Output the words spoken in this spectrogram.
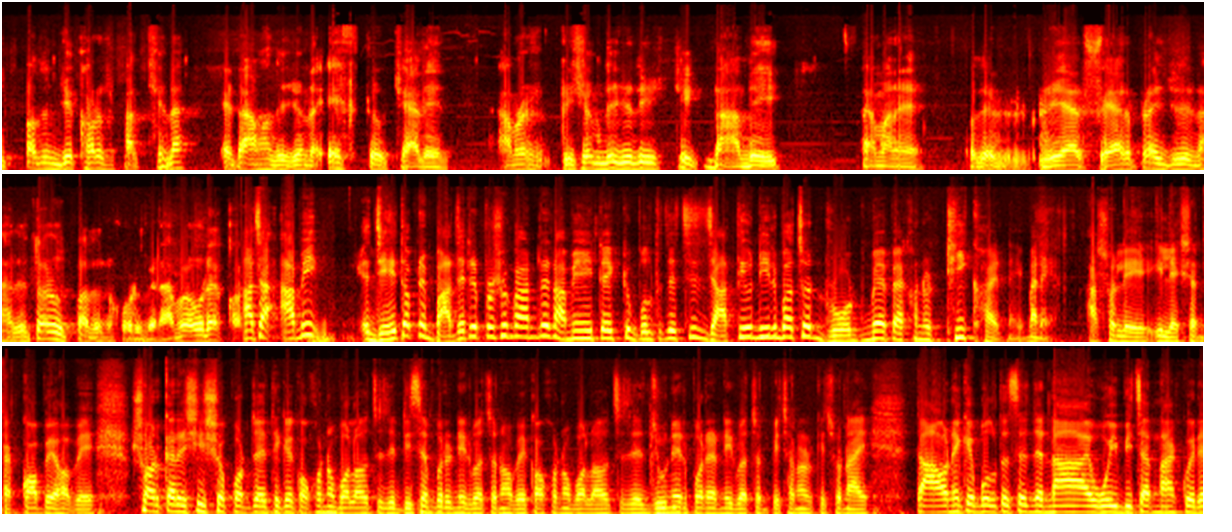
উৎপাদন যে খরচ পাচ্ছে না, এটা আমাদের জন্য একটু চ্যালেঞ্জ আমরা কৃষকদের যদি ঠিক না দেই মানে ওদের রেয়ার ফেয়ার প্রাইস যদি না দেয়, তো আর উৎপাদন করবে না। আমরা ওরা আচ্ছা আমি যেহেতু আপনি বাজেটের প্রসঙ্গ আনলেন, আমি এটা একটু বলতে চাচ্ছি জাতীয় নির্বাচন রোডম্যাপ এখনও ঠিক হয় নাই। মানে আসলে ইলেকশনটা কবে হবে? সরকারের শীর্ষ পর্যায় থেকে কখনো বলা হচ্ছে যে ডিসেম্বরে নির্বাচন হবে, কখনো বলা হচ্ছে যে জুনের পরে নির্বাচন পেছানোর কিছু নাই। তা অনেকে বলতেছেন যে, না, ওই বিচার না করে,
